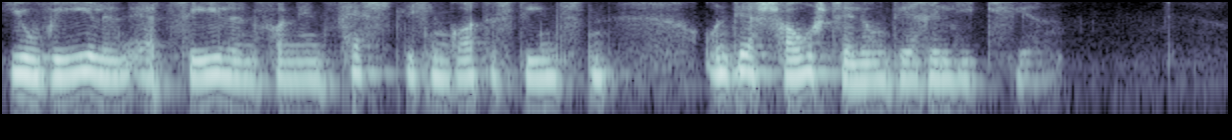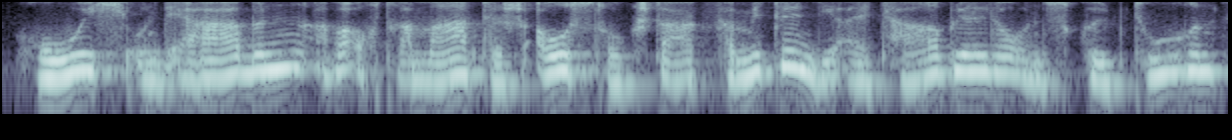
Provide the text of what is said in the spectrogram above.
Juwelen erzählen von den festlichen Gottesdiensten und der Schaustellung der Reliquien. Ruhig und erhaben, aber auch dramatisch, ausdrucksstark vermitteln die Altarbilder und Skulpturen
